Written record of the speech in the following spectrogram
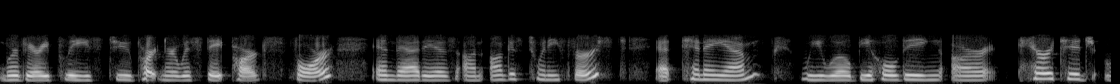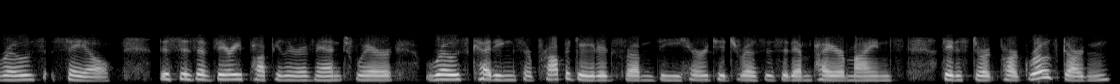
we're very pleased to partner with State Parks for, and that is on August 21st at 10 a.m. We will be holding our Heritage Rose Sale. This is a very popular event where rose cuttings are propagated from the heritage roses at Empire Mines State Historic Park Rose Garden,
